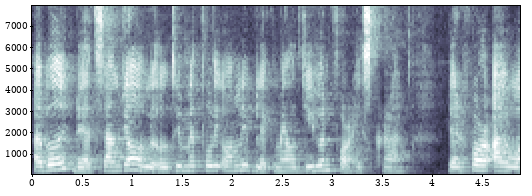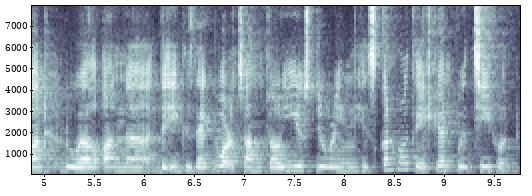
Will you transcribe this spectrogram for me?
I believe that Sangcheol will ultimately only blackmail Jihoon for his crime. Therefore, I won't dwell on uh, the exact words Sangcheol used during his confrontation with Jihoon.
